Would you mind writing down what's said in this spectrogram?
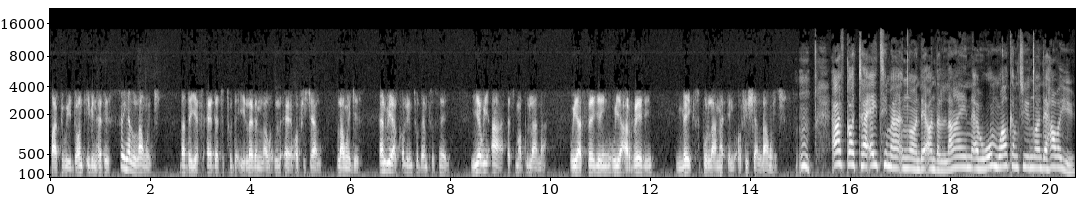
but we don't even have a single language that they have added to the 11 uh, official languages. And we are calling to them to say, here we are as Mapulana. We are saying we are ready make Sepulana an official language. Mm. I've got uh, Atima Ngonde on the line. A warm welcome to you, Ngonde. How are you?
